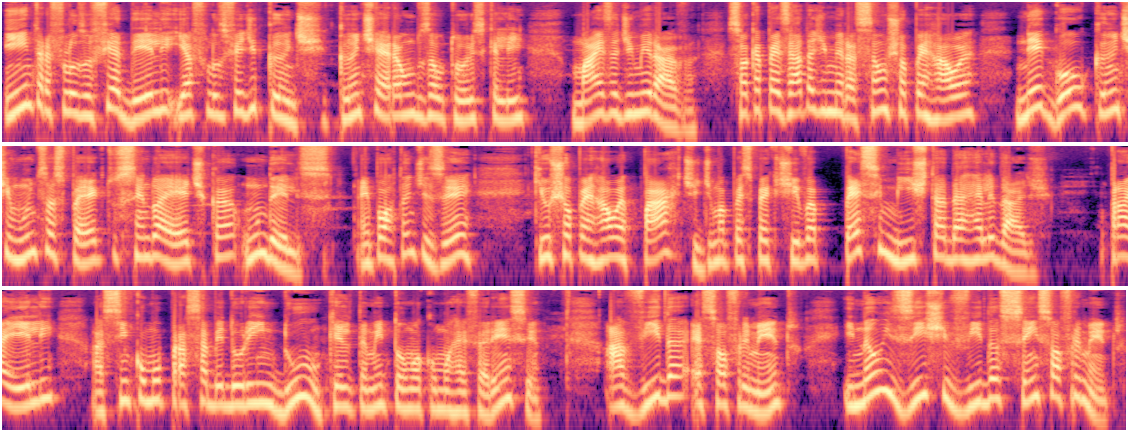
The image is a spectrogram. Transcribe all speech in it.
entre a filosofia dele e a filosofia de Kant. Kant era um dos autores que ele mais admirava. Só que apesar da admiração, Schopenhauer negou Kant em muitos aspectos, sendo a ética um deles. É importante dizer que o Schopenhauer parte de uma perspectiva pessimista da realidade. Para ele, assim como para a sabedoria hindu, que ele também toma como referência, a vida é sofrimento e não existe vida sem sofrimento.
